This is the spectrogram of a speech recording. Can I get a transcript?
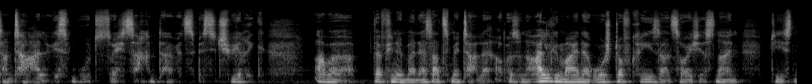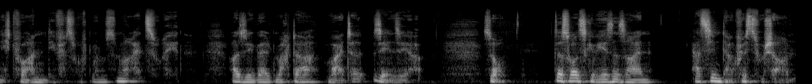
Tantal, Wismut, solche Sachen, da wird es ein bisschen schwierig. Aber da findet man Ersatzmetalle. Aber so eine allgemeine Rohstoffkrise als solches, nein, die ist nicht vorhanden, die versucht man uns nur einzureden. Also die Welt macht da weiter, sehen Sie ja. So, das soll es gewesen sein. Herzlichen Dank fürs Zuschauen.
